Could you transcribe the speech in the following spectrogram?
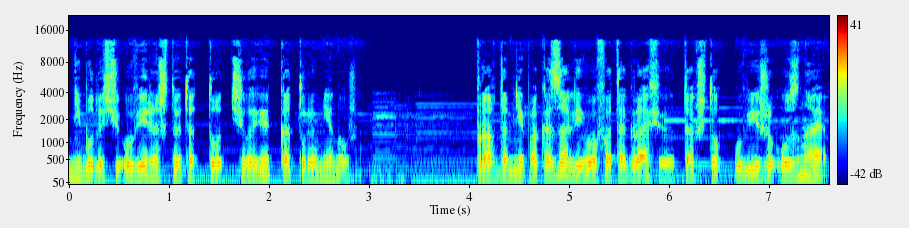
не будучи уверен, что это тот человек, который мне нужен. Правда, мне показали его фотографию, так что увижу, узнаю,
